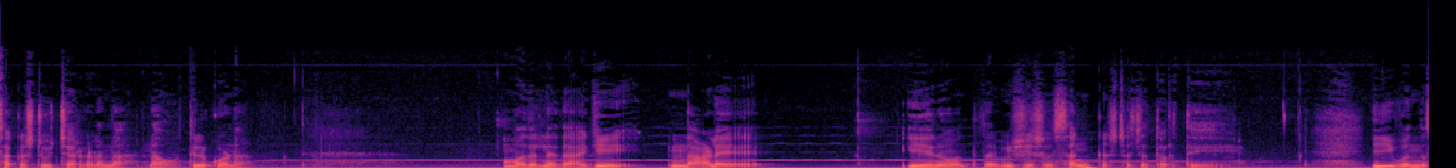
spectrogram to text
ಸಾಕಷ್ಟು ವಿಚಾರಗಳನ್ನು ನಾವು ತಿಳ್ಕೋಣ ಮೊದಲನೇದಾಗಿ, ನಾಳೆ ಏನು ಅಂತ ವಿಶೇಷ ಸಂಕಷ್ಟ ಚತುರ್ಥಿ. ಈ ಒಂದು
